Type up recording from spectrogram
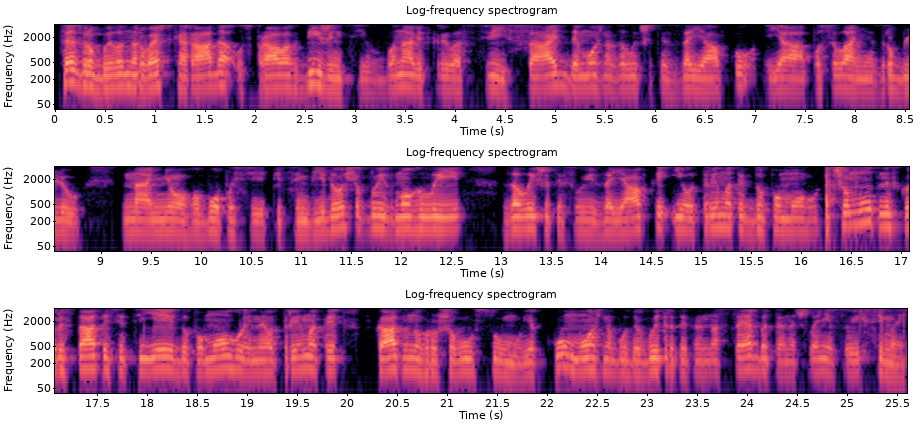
це зробила Норвезька рада у справах біженців. Вона відкрила свій сайт, де можна залишити заявку. Я посилання зроблю на нього в описі під цим відео, щоб ви змогли залишити свої заявки і отримати допомогу. А чому б не скористатися цією допомогою і не отримати вказану грошову суму, яку можна буде витратити на себе та на членів своїх сімей?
